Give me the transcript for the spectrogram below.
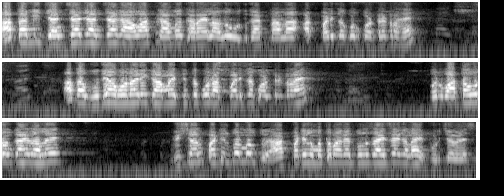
आता मी ज्यांच्या ज्यांच्या गावात कामं करायला आलो उद्घाटनाला आटपाडीचा कोण कॉन्ट्रॅक्टर आहे? आता उद्या होणारी काम आहे तिथं कोण आटपाडीचा कॉन्ट्रॅक्टर आहे? पण वातावरण काय झालंय? विशाल पाटील पण म्हणतोय आटपाडीला मत मागायला तुला जायचंय का नाही पुढच्या वेळेस?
